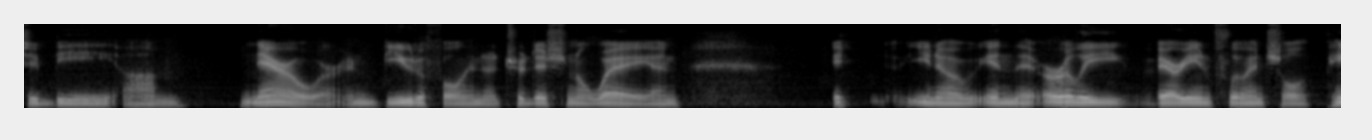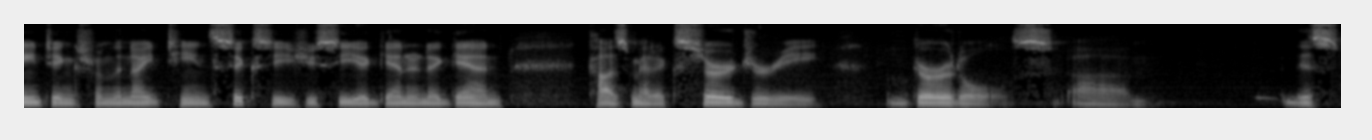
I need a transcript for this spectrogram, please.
to be um, narrower and beautiful in a traditional way. And it, you know, in the early, very influential paintings from the 1960s, you see again and again cosmetic surgery, girdles, um, this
